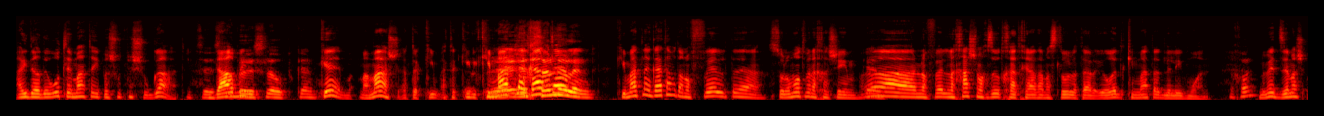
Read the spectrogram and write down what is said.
ההידרדרות למטה היא פשוט משוגעת. זה דרבי, slippery slope, כן. כן, ממש, אתה אתה כמעט נגעת, סנדרלנד. כמעט נגעת ואתה נופל, אתה יודע, סולמות ונחשים. כן. אה, נופל נחש שמחזיר אותך לתחילת המסלול, אתה יורד כמעט עד ל League 1. נכון? באמת, זה מה ש...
